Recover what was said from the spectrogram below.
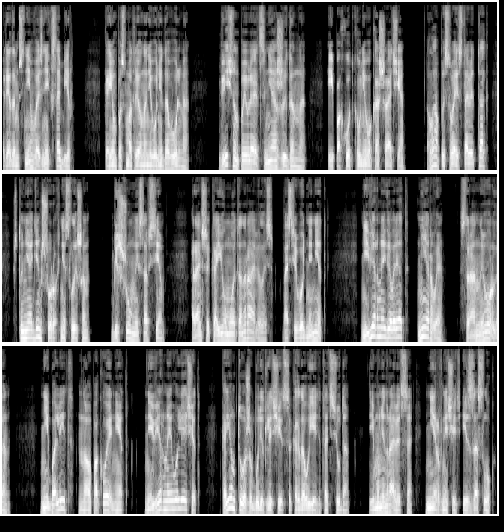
Рядом с ним возник Сабир. Каюм посмотрел на него недовольно. Вечно он появляется неожиданно — и походка у него кошачья. Лапы свои ставит так, что ни один шорох не слышен. Бесшумный совсем. Раньше Каюму это нравилось, а сегодня нет. Неверные говорят нервы, странный орган. Не болит, но покоя нет. Неверно его лечат. Каюм тоже будет лечиться, когда уедет отсюда. Ему не нравится нервничать из заслуг.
